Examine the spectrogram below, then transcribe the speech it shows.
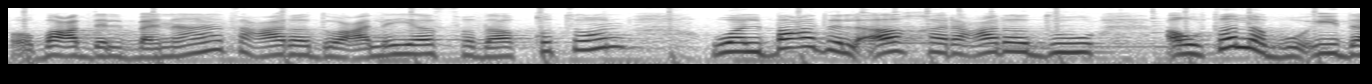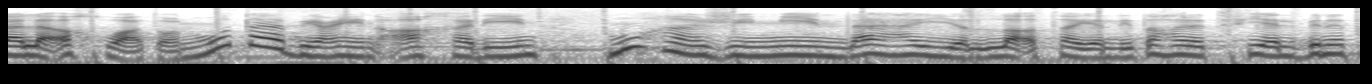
وبعض البنات عرضوا عليها صداقتهم والبعض الآخر عرضوا أو طلبوا إيدها لأخواتهم متابعين آخرين مهاجمين. لهي اللقطة يلي ظهرت فيها البنت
